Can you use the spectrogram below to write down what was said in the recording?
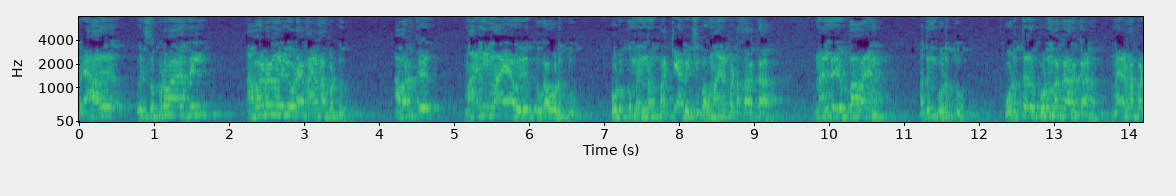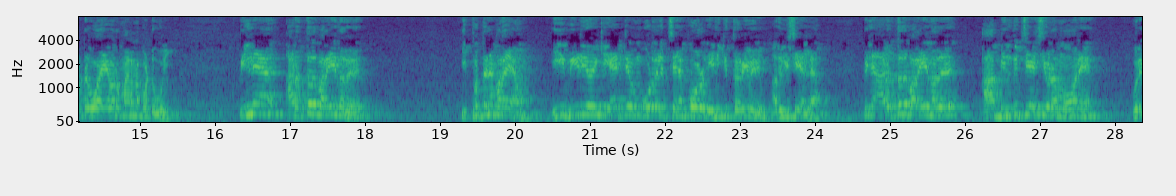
ഒരാൾ ഒരു സുപ്രഭാതത്തിൽ അപകടങ്ങളിലൂടെ മരണപ്പെട്ടു. അവർക്ക് മാന്യമായ ഒരു തുക കൊടുത്തു. കൊടുക്കുമെന്ന് പ്രഖ്യാപിച്ചു ബഹുമാനപ്പെട്ട സർക്കാർ. നല്ലൊരു ഭവനം അതും കൊടുത്തു. കൊടുത്തത് കുടുംബക്കാർക്കാണ്. മരണപ്പെട്ടു പോയവർ മരണപ്പെട്ടു പോയി. പിന്നെ അടുത്തത് പറയുന്നത് ഇപ്പൊ തന്നെ പറയാം ഈ വീഡിയോയ്ക്ക് ഏറ്റവും കൂടുതൽ ചിലപ്പോൾ എനിക്ക് തെറി വരും. അത് വിഷയമല്ല. പിന്നെ അടുത്തത് പറയുന്നത് ആ ബിന്ദു ചേച്ചിയുടെ മോന് ഒരു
